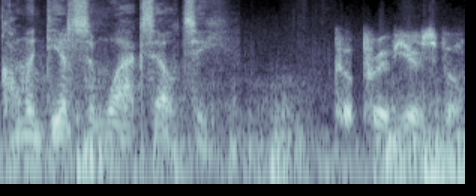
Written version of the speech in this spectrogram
Commandeer some wax, LT. Could prove useful.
